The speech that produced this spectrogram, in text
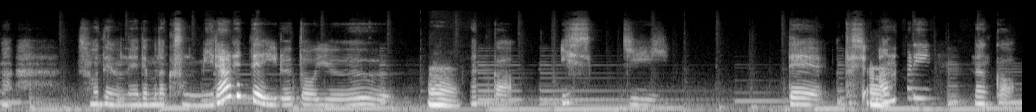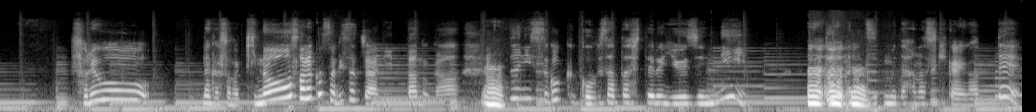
確かに。そうだよね。でもなんかその見られているといううん。なんか意識で私うんあんまりなん。かそれをなんかその昨日それこそりさちゃんに言ったのがうん。普通にすごくご無沙汰してる友人にうんとなん。かうんズームで話す機会があって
